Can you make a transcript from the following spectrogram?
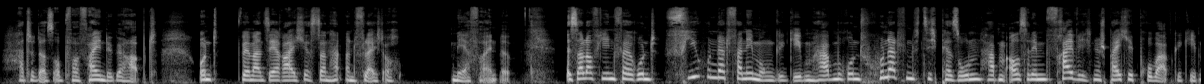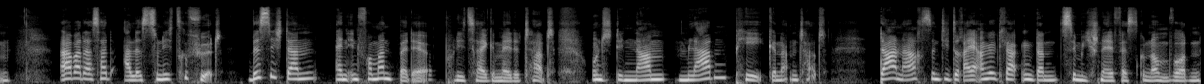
Hatte das Opfer Feinde gehabt? Und wenn man sehr reich ist, dann hat man vielleicht auch mehr Feinde. Es soll auf jeden Fall rund 400 Vernehmungen gegeben haben. Rund 150 Personen haben außerdem freiwillig eine Speichelprobe abgegeben. Aber das hat alles zu nichts geführt. Bis sich dann ein Informant bei der Polizei gemeldet hat und den Namen Mladen P. genannt hat. Danach sind die drei Angeklagten dann ziemlich schnell festgenommen worden.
